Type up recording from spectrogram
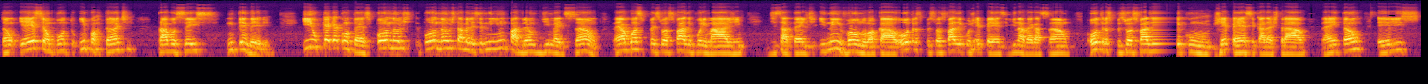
Então, esse é um ponto importante para vocês entenderem. E o que é que acontece? Por não, por não estabelecer nenhum padrão de medição, né, algumas pessoas fazem por imagem, de satélite e nem vão no local, outras pessoas fazem com GPS de navegação, outras pessoas fazem com GPS cadastral, né? Então, eles,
